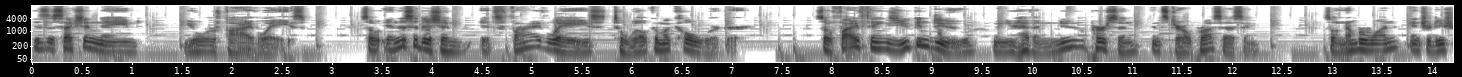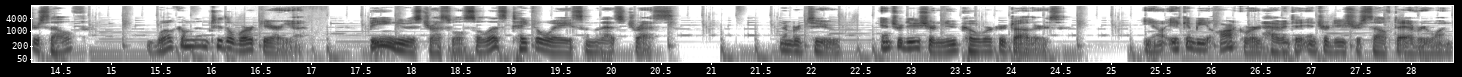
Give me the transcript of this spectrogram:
is a section named Your 5 Ways. So in this edition, it's 5 ways to welcome a coworker. So, five things you can do when you have a new person in sterile processing. So, number one, introduce yourself. Welcome them to the work area. Being new is stressful, so let's take away some of that stress. Number two, introduce your new coworker to others. You know, it can be awkward having to introduce yourself to everyone,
